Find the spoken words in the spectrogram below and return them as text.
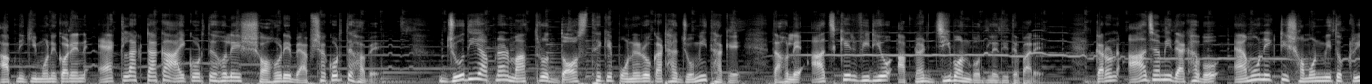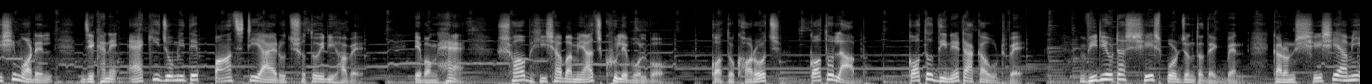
আপনি কি মনে করেন এক লাখ টাকা আয় করতে হলে শহরে ব্যবসা করতে হবে? যদি আপনার মাত্র 10 থেকে পনেরো কাঠা জমি থাকে, তাহলে আজকের ভিডিও আপনার জীবন বদলে দিতে পারে। কারণ আজ আমি দেখাবো এমন একটি সমন্বিত কৃষি মডেল যেখানে একই জমিতে পাঁচটি আয়ের উৎস তৈরি হবে। এবং হ্যাঁ সব হিসাব আমি আজ খুলে বলব। কত খরচ, কত লাভ, কত দিনে টাকা উঠবে। ভিডিওটা শেষ পর্যন্ত দেখবেন। কারণ শেষে আমি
